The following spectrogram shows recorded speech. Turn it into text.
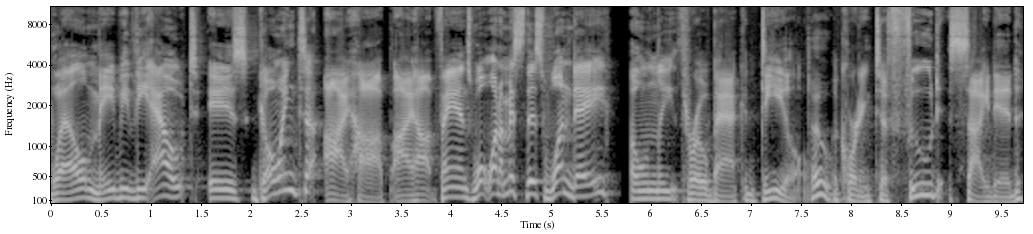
well, maybe the out is going to IHOP. IHOP fans won't want to miss this one day only throwback deal. Oh. According to Food Sided,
